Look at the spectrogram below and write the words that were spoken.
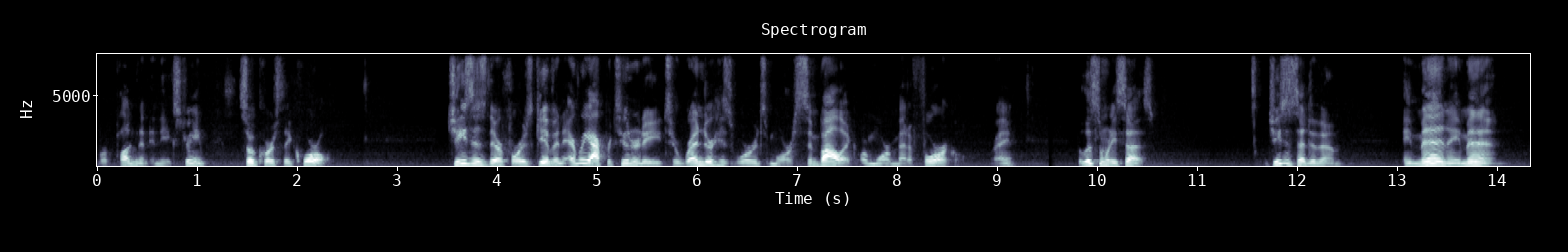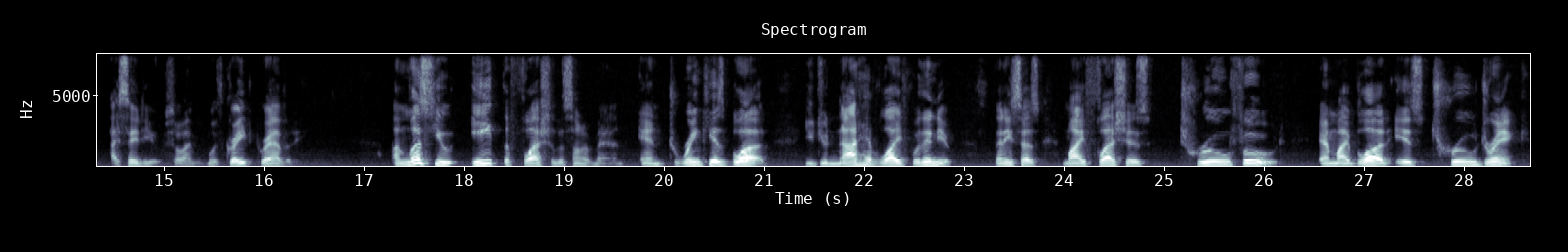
repugnant in the extreme. So, of course, they quarrel. Jesus, therefore, is given every opportunity to render his words more symbolic or more metaphorical, right? But listen to what he says. Jesus said to them, Amen, amen, I say to you. So I'm with great gravity. Unless you eat the flesh of the Son of Man and drink his blood, you do not have life within you. Then he says, My flesh is true food, and my blood is true drink.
